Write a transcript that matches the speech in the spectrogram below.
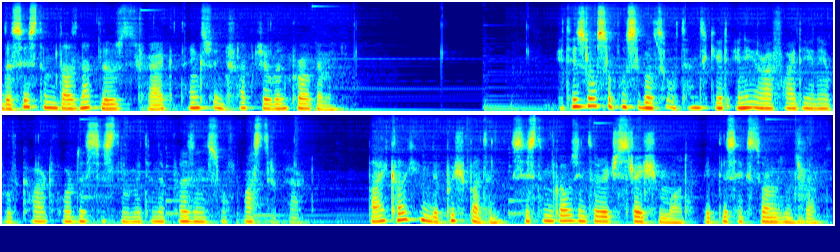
The system does not lose track thanks to interrupt-driven programming. It is also possible to authenticate any RFID-enabled card for this system within the presence of MasterCard. By clicking the push button, system goes into registration mode with this external interrupt.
